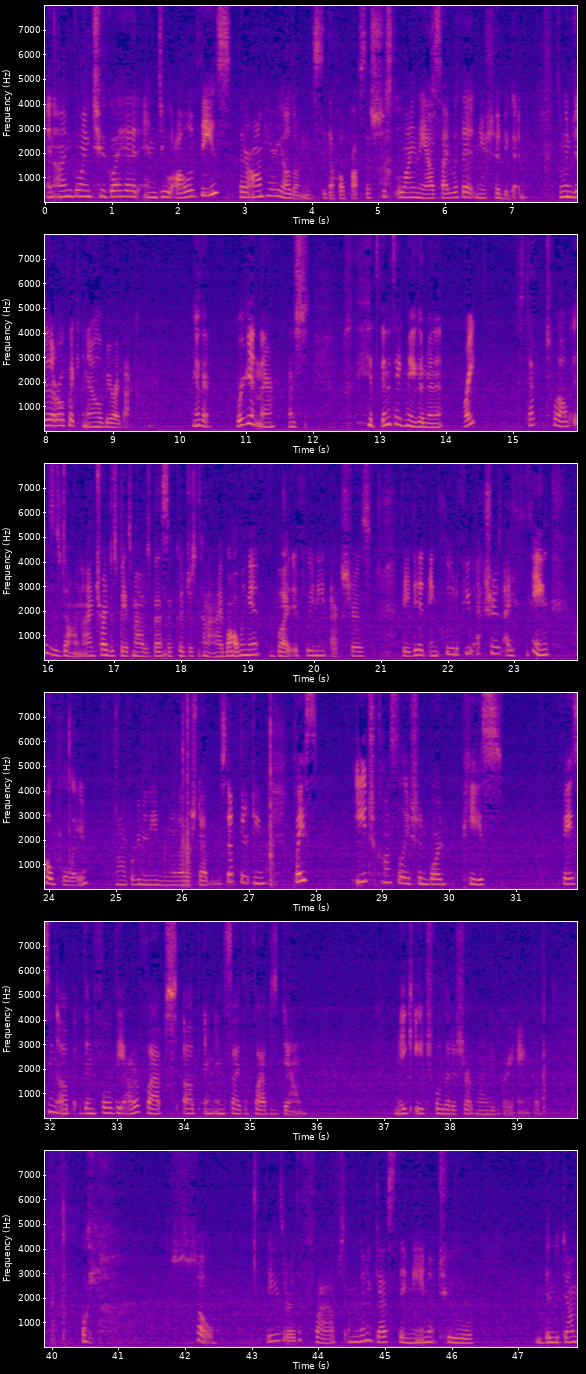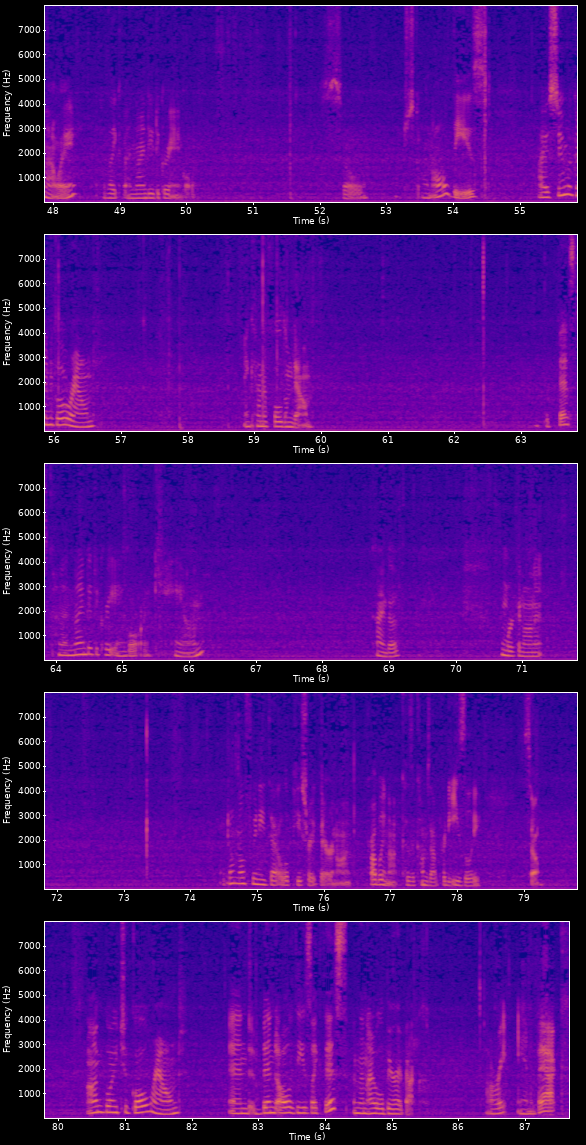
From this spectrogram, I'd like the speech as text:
and I'm going to go ahead and do all of these that are on here. Y'all don't need to see the whole process. Just line the outside with it and you should be good. So I'm to do that real quick and I will be right back. Okay, we're getting there. Just, it's to take me a good minute. Right? Step 12 is done. I tried to space them out as best I could, just kind of eyeballing it. But if we need extras, they did include a few extras, I think, hopefully. I don't know if we're going to need another step. Step 13, place each constellation board piece facing up, then fold the outer flaps up and inside the flaps down. Make each fold at a sharp 90 degree angle. Okay, so these are the flaps. I'm gonna guess they mean to bend it down that way, like a 90 degree angle. So, just on all these, I assume we're gonna go around and kind of fold them down. The best kind of 90 degree angle I can. Kind of. I'm working on it. I don't know if we need that little piece right there or not. Probably not because it comes out pretty easily. So I'm going to go around and bend all of these like this and then I will be right back. Alright, and back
